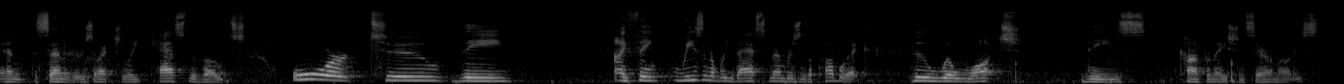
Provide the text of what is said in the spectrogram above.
and the senators who actually cast the votes, or to the I think, reasonably vast members of the public who will watch these confirmation ceremonies.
